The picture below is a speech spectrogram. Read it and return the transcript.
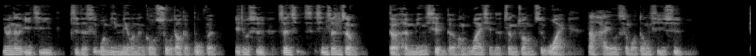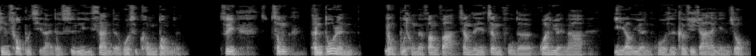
因为那个遗迹指的是文明没有能够说到的部分，也就是身心身症。的很明显的、很外显的症状之外，那还有什么东西是拼凑不起来的，是离散的，或是空洞的？所以，从很多人用不同的方法，像这些政府的官员啊、医疗员或者是科学家来研究，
